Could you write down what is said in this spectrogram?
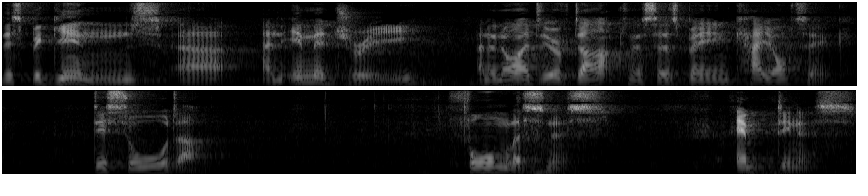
this begins uh, an imagery and an idea of darkness as being chaotic, disorder, formlessness, emptiness.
